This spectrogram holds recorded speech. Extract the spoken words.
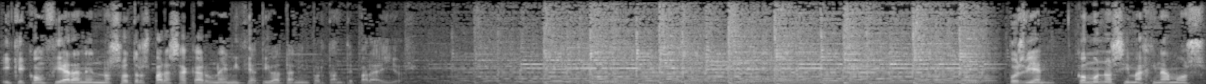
y que confiaran en nosotros para sacar una iniciativa tan importante para ellos. Pues bien, ¿cómo nos imaginamos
